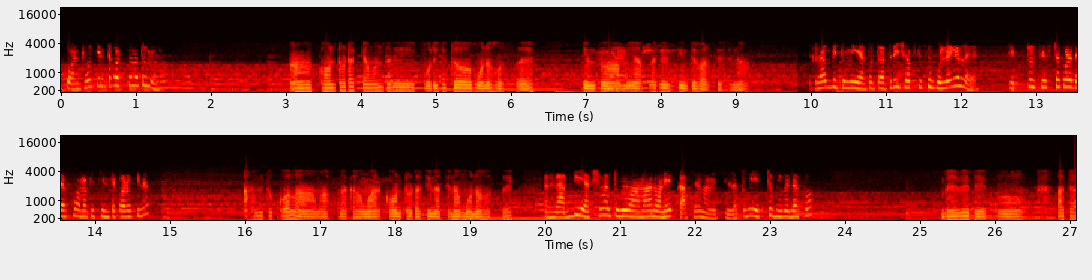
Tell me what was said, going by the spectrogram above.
কণ্ঠও চিনতে পারছ না তুমি? কণ্ঠটা কেমন জানি পরিচিত মনে হচ্ছে কিন্তু আমি আপনাকে চিনতে পারতেছি না। রাব্বি তুমি এত তাড়াতাড়ি সবকিছু ভুলে গেলে একটু চেষ্টা করে দেখো আমাকে চিনতে পারো কিনা। আমি তো কলাম আপনাকে আমার কণ্ঠটা চেনা চেনা মনে হচ্ছে। রাব্বি একসময় তুমি আমার অনেক কাছের মানুষ ছিল তুমি একটু ভেবে দেখো। ভেবে দেখো আচ্ছা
